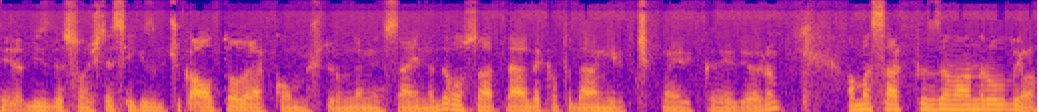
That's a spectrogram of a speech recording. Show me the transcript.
biz de sonuçta 8.30-6 olarak konmuş durumda mesainin adı. O saatlerde kapıdan girip çıkmaya dikkat ediyorum. Ama sarktığı zamanlar oluyor.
